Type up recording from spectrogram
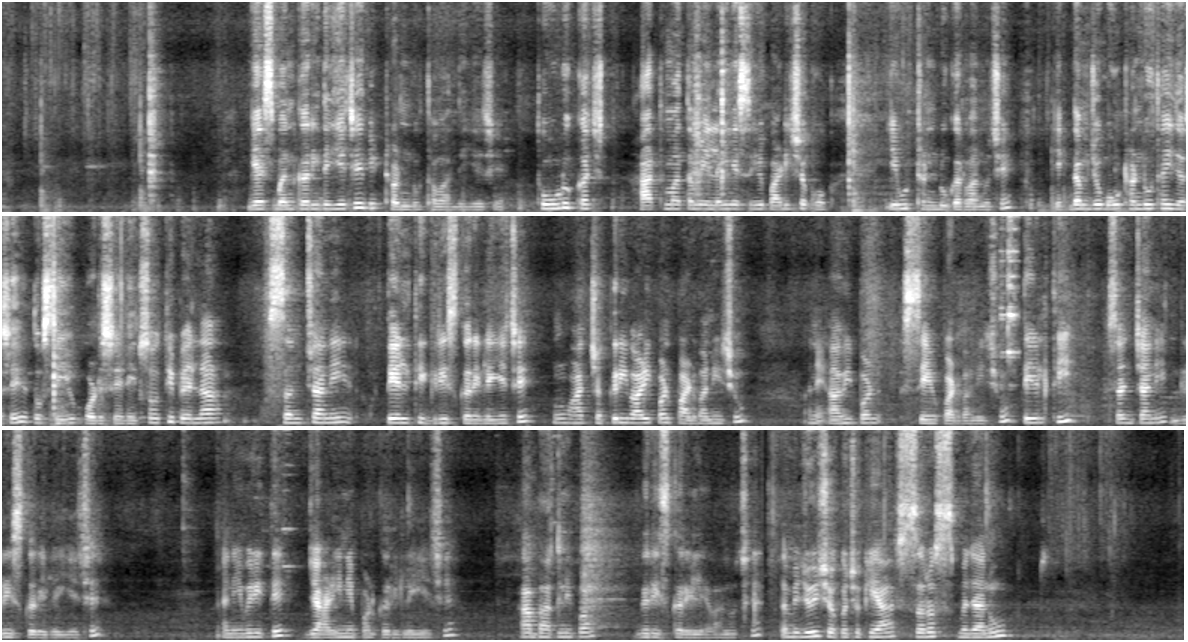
ગેસ બંધ કરી દઈએ છીએ ઠંડુ થવા દઈએ છીએ. થોડુંક જ હાથમાં તમે લઈને સેવ પાડી શકો, એવું ઠંડુ કરવાનું છે. એકદમ જો બહુ ઠંડુ થઈ જશે, તો સેવ પડશે નહીં. સૌથી પહેલાં સંચાને તેલથી ગ્રીસ કરી લઈએ છીએ. હું આ ચકરીવાળી પણ પાડવાની છું અને આવી પણ સેવ પાડવાની છું. તેલથી સંચાને ગ્રીસ કરી લઈએ છીએ. અને એવી રીતે જાળીને પણ કરી લઈએ છીએ આ ભાગને પણ ગ્રીસ કરી લેવાનો છે. તમે જોઈ શકો છો કે આ સરસ મજાનું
